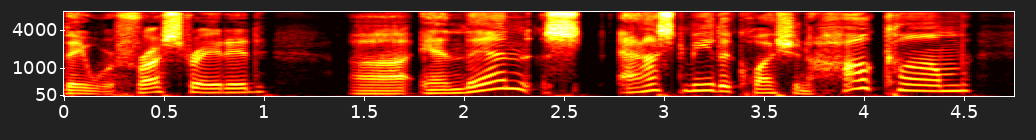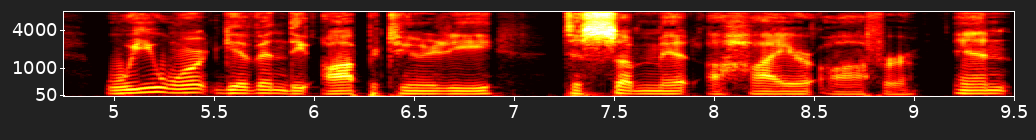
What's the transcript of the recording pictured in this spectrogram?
they were frustrated uh, and then asked me the question how come we weren't given the opportunity to submit a higher offer. And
